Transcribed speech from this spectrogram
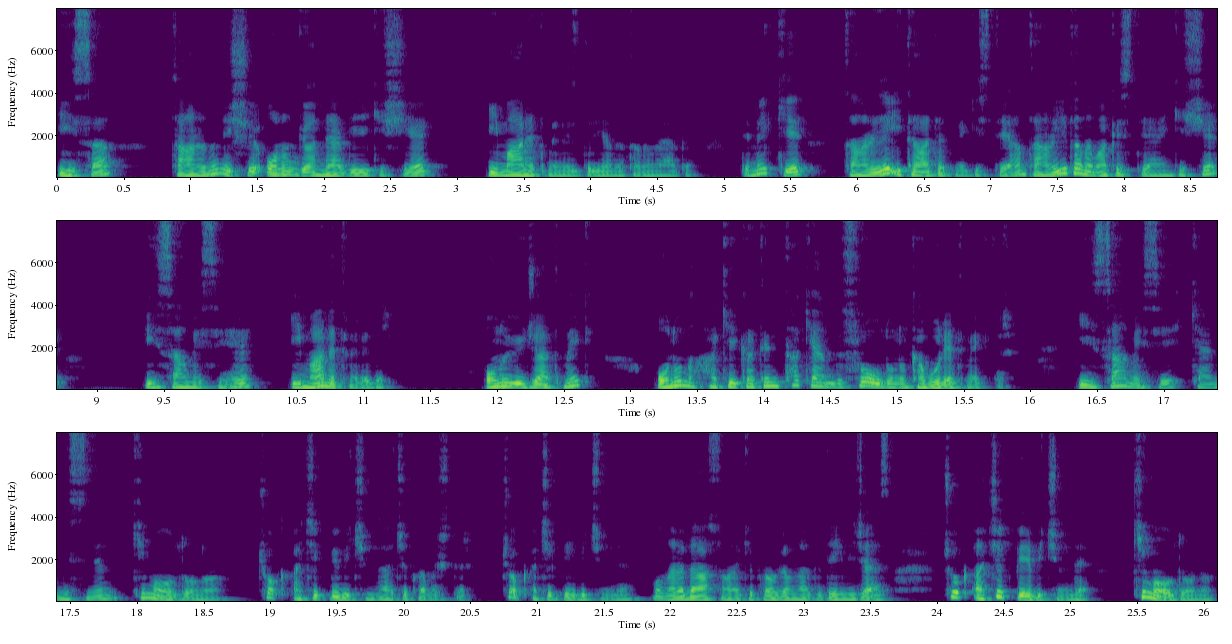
İsa, Tanrı'nın işi onun gönderdiği kişiye iman etmenizdir yanıtını verdi. Demek ki Tanrı'ya itaat etmek isteyen, Tanrı'yı tanımak isteyen kişi İsa Mesih'e iman etmelidir. Onu yüceltmek, onun hakikatin ta kendisi olduğunu kabul etmektir. İsa Mesih kendisinin kim olduğunu çok açık bir biçimde açıklamıştır. Çok açık bir biçimde. Bunlara daha sonraki programlarda değineceğiz. Çok açık bir biçimde kim olduğunu,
